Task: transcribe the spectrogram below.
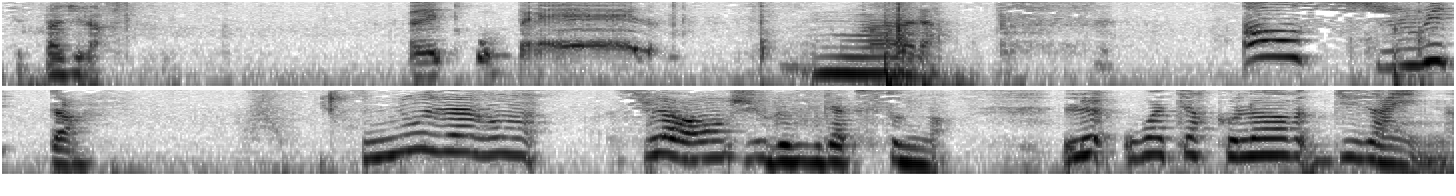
Cette page là. Elle est trop belle. Voilà. Ensuite, nous avons... Celui-là, vraiment, je le voulais absolument le Watercolor Design.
